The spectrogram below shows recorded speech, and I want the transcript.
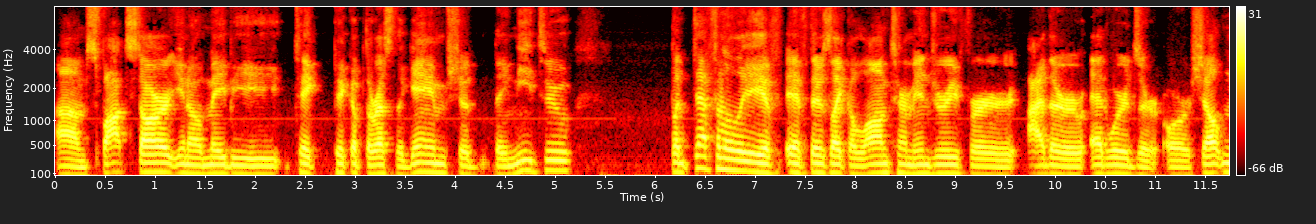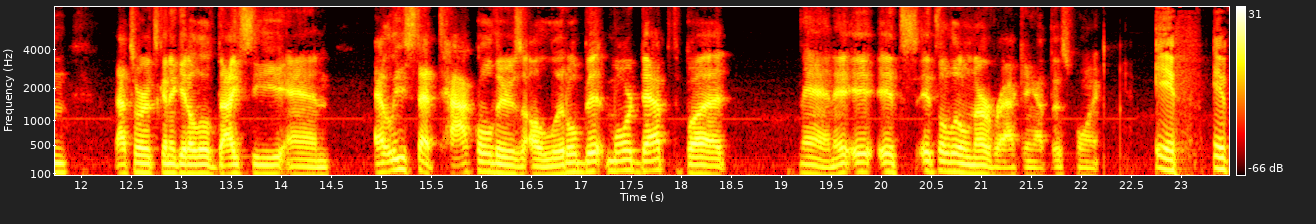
um, spot start, you know, maybe take pick up the rest of the game should they need to but definitely if if there's like a long term injury for either Edwards or or Shelton, that's where it's going to get a little dicey. And at least at tackle, there's a little bit more depth, but man, it, it it's it's a little nerve wracking at this point. If if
